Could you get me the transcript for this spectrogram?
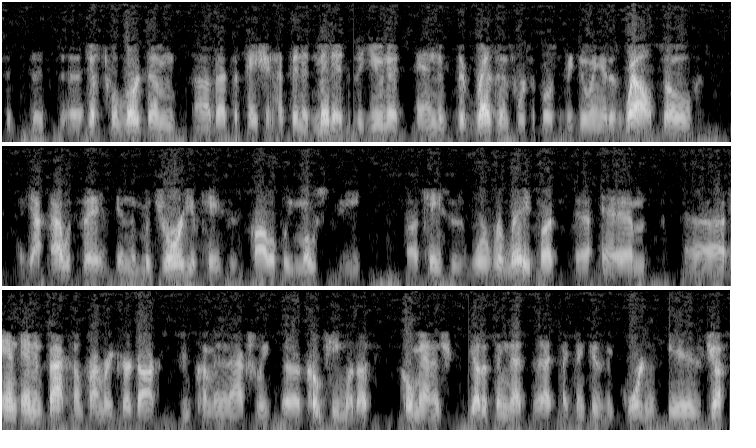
to, to, uh, just to alert them uh, that the patient had been admitted to the unit, and the, the residents were supposed to be doing it as well. So, yeah, I would say in the majority of cases, probably most of the uh, cases were relayed, but uh, um, uh, and and in fact, some primary care docs do come in and actually uh, co-team with us co-manage. The other thing that, that I think is important is just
